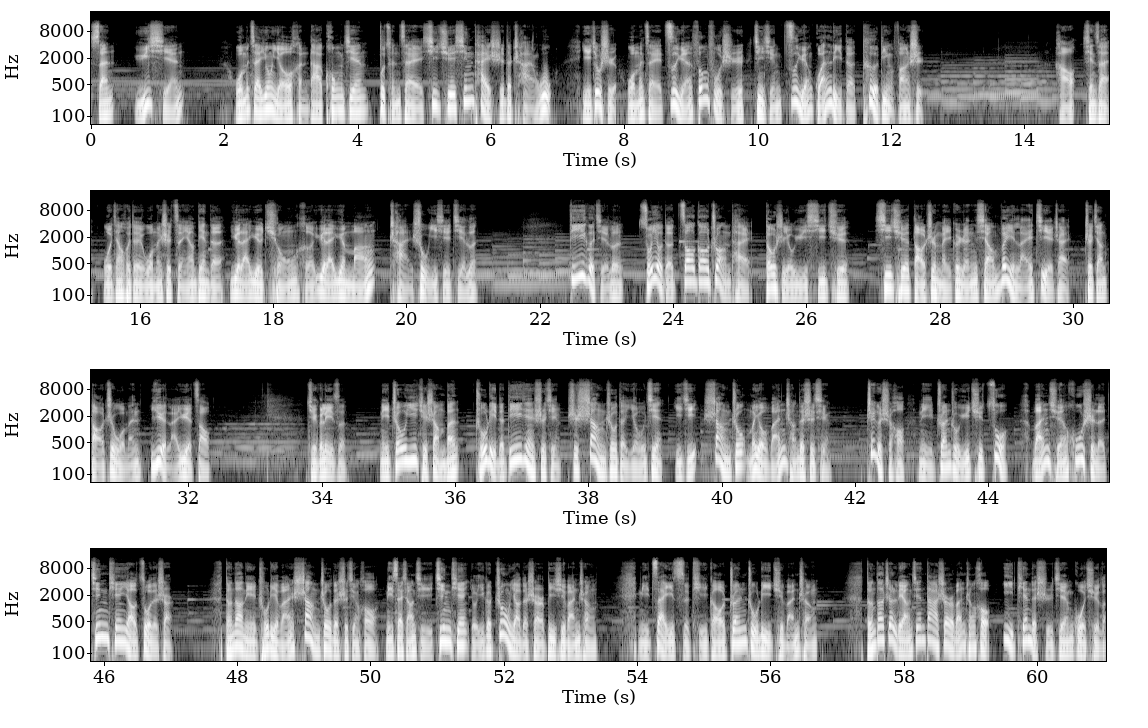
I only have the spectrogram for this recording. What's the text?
三余闲我们在拥有很大空间不存在稀缺心态时的产物也就是我们在资源丰富时进行资源管理的特定方式。好现在我将会对我们是怎样变得越来越穷和越来越忙阐述一些结论。第一个结论所有的糟糕状态都是由于稀缺。稀缺导致每个人向未来借债这将导致我们越来越糟。举个例子你周一去上班处理的第一件事情是上周的邮件以及上周没有完成的事情。这个时候你专注于去做完全忽视了今天要做的事儿。等到你处理完上周的事情后你才想起今天有一个重要的事儿必须完成。你再一次提高专注力去完成。等到这两件大事儿完成后一天的时间过去了。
